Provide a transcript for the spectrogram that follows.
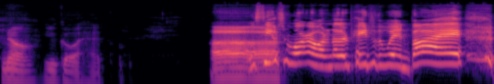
no, you go ahead. Uh, We'll see you tomorrow on another page of the wind. Bye.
